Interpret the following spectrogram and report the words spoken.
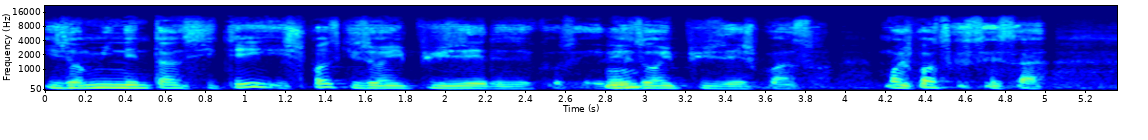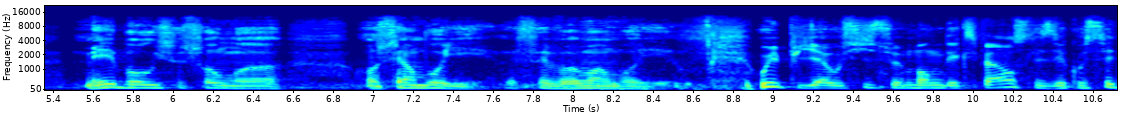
ils ont mis une intensité. Et je pense qu'ils ont épuisé les Écossais. Ils les mmh. ont épuisés, je pense. Moi je pense que c'est ça. Mais bon, ils se sont, euh, on s'est envoyé, c'est vraiment envoyé. Oui, puis il y a aussi ce manque d'expérience. Les Écossais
